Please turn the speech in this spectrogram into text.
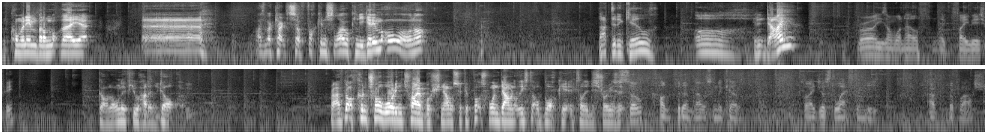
I'm coming in, but I'm not there yet. Uh, why is my character so fucking slow? Can you get him at all or not? That didn't kill. Oh, He didn't die? bro, he's on one health, like five HP. God, only if you had a dot. Right, I've got a control ward in Tribush now, so if he puts one down, at least it'll block it until he I destroys was it. so confident that was gonna kill, so I just left him after the flash.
